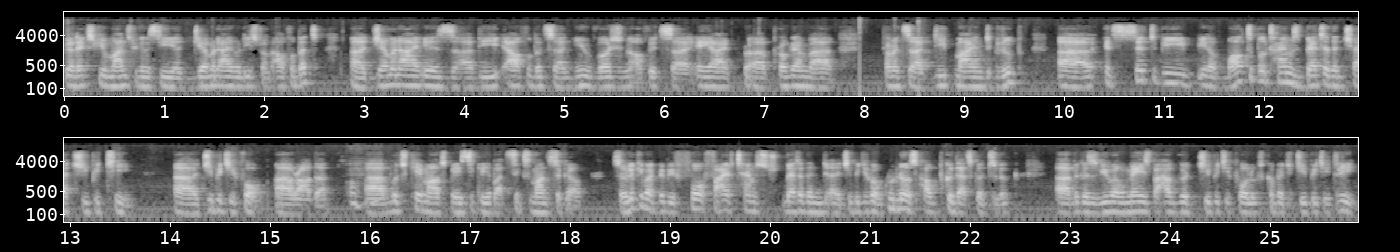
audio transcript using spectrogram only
the next few months we're going to see a Gemini release from Alphabet. Uh, Gemini is uh, the Alphabet's uh, new version of its AI program from its DeepMind group. it's said to be, you know, multiple times better than ChatGPT. Uh, GPT-4 uh, rather, mm-hmm. uh, which came out basically about six months ago. So looking at maybe four, five times better than uh, GPT-4. Who knows how good that's going to look? Uh, because we were amazed by how good GPT-4 looks compared to GPT-3.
